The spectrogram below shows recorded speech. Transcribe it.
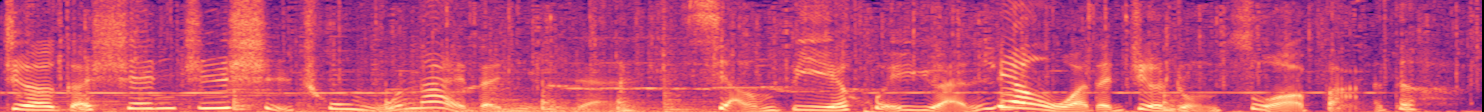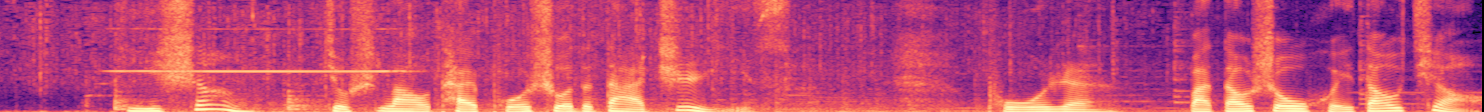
这个深知事出无奈的女人，想必会原谅我的这种做法的。以上就是老太婆说的大致意思。仆人把刀收回刀鞘。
